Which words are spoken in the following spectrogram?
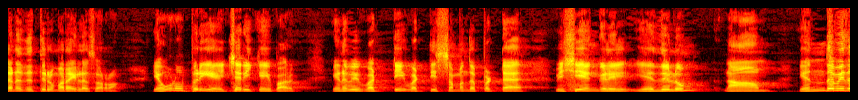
தனது திருமறையில சொல்றான். எவ்வளவு பெரிய எச்சரிக்கை பாருங்க. எனவே வட்டி வட்டி சம்பந்தப்பட்ட விஷயங்களில் எதிலும் நாம் எந்தவித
